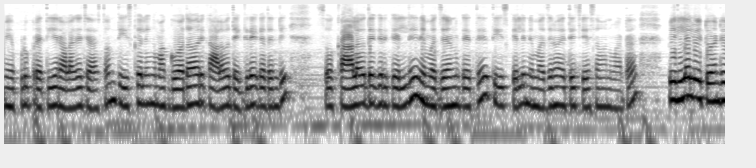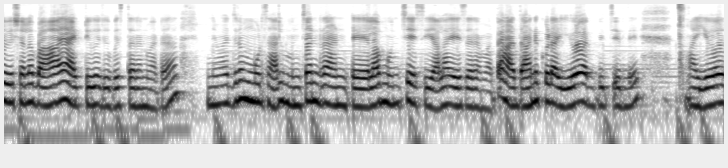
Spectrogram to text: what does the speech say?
మేము ఎప్పుడు ప్రతి ఇయర్ అలాగే చేస్తాం. తీసుకెళ్ళి ఇంకా మాకు గోదావరి కాలువ దగ్గరే కదండి. సో కాలువ దగ్గరికి వెళ్ళి నిమజ్జనానికి అయితే తీసుకెళ్ళి నిమజ్జనం అయితే చేసామన్నమాట. పిల్లలు ఇటువంటి విషయంలో బాగా యాక్టివ్గా చూపిస్తారనమాట నిమజ్జనం మూడు సార్లు ముంచండి రా అంటే ఎలా ముంచేసి అలా వేసారనమాట దానికి కూడా అయ్యో అనిపించింది. అయ్యో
